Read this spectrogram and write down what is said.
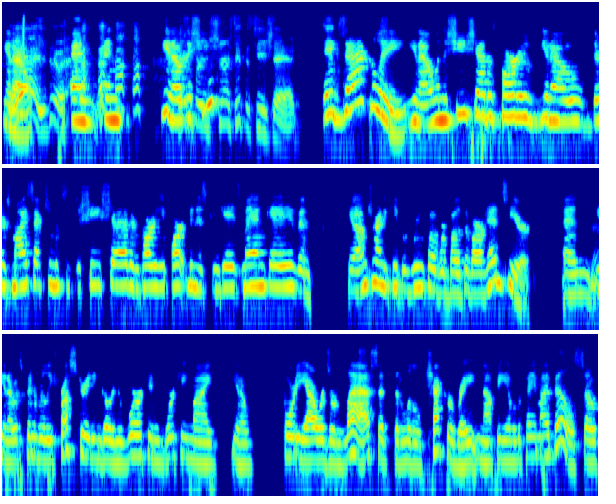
You know, yeah, you do. and- and, you know, Pay the she insurance, get the sea shed. exactly. You know, and the she shed is part of. You know, there's my section which is the she shed, and part of the apartment is Kincaid's man cave, and you know, I'm trying to keep a roof over both of our heads here. And you know, it's been really frustrating going to work and working my you know 40 hours or less at the little checker rate and not being able to pay my bills. So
